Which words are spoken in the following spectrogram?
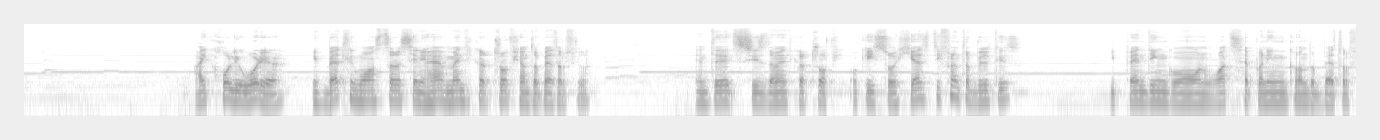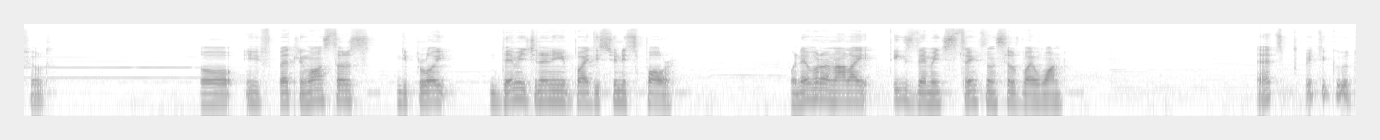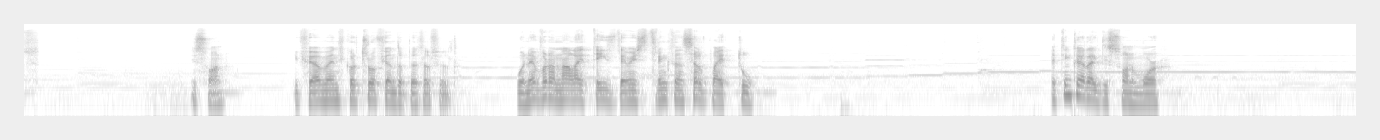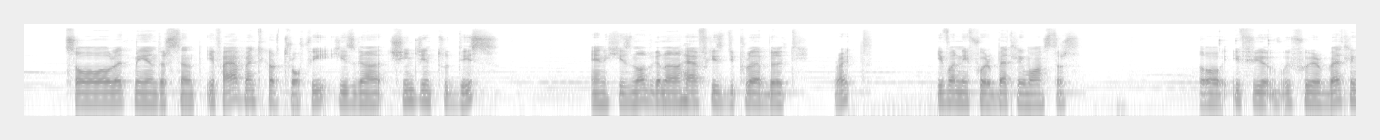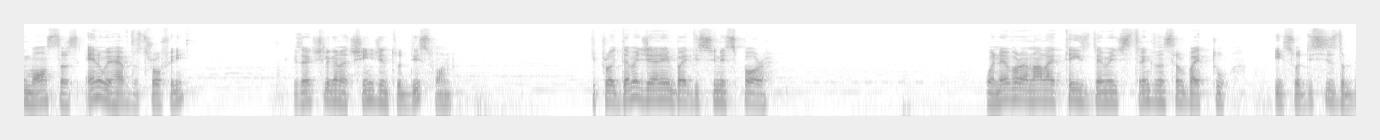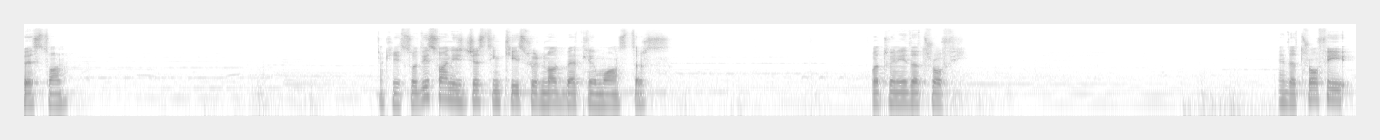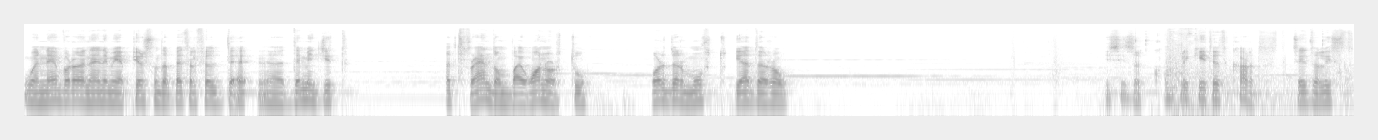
Eyck Holy Warrior, if battling monsters and you have Manticore Trophy on the battlefield. And this is the Manticore Trophy. Okay, so he has different abilities depending on what's happening on the battlefield. So if battling monsters, deploy damage an enemy by this unit's power. Whenever an ally takes damage, strengthen self by 1. That's pretty good. This one. If you have Manticore Trophy on the battlefield. Whenever an ally takes damage, strengthen self by 2. I think I like this one more. So let me understand. If I have Manticore Trophy, he's gonna change into this. And he's not gonna have his deployability, right? Even if we're battling monsters. So if you if we're battling monsters and we have the trophy, he's actually gonna change into this one. Deploy damage enemy by this unit's power. Whenever an ally takes damage, strengthen self by 2. Okay, so this is the best one. Okay, so this one is just in case we're not battling monsters. But we need a trophy. And the trophy, whenever an enemy appears on the battlefield, da uh, damage it at random by 1 or 2. Order move to the other row. This is a complicated card, to say the least.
